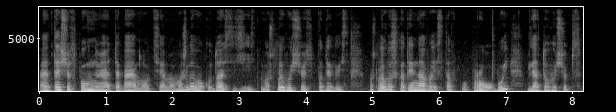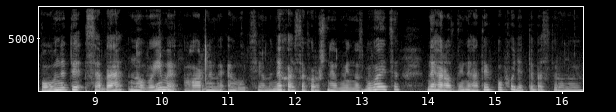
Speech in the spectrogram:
е, те, що сповнює тебе емоціями. Можливо, кудись з'їсть, можливо, щось подивись, можливо, сходи на виставку. Пробуй для того, щоб сповнити себе новими гарними емоціями. Нехай все хороше неодмінно збувається, негаразди негатив обходять тебе стороною.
